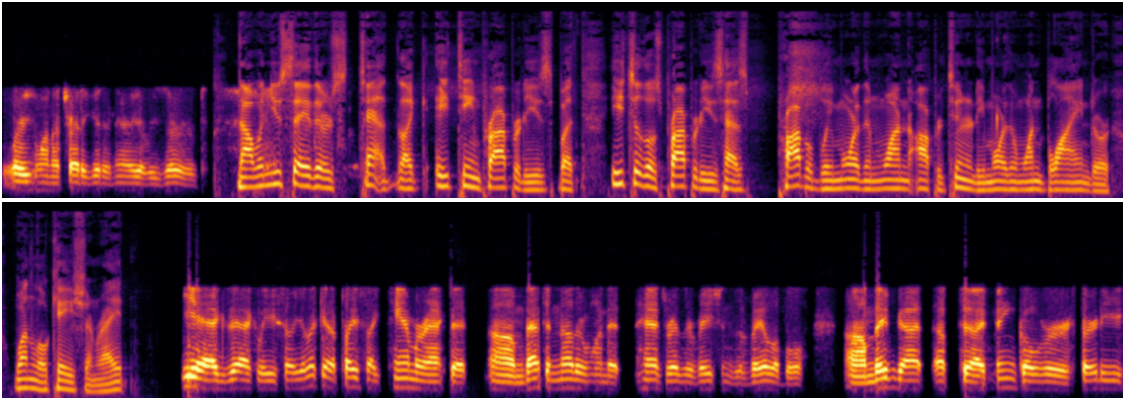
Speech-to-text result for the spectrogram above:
where you want to try to get an area reserved. Now, when you say there's 10, like 18 properties, but each of those properties has probably more than one opportunity, more than one blind or one location, right? Yeah, exactly. So you look at a place like Tamarack that um that's another one that has reservations available. Um they've got up to I think over 30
